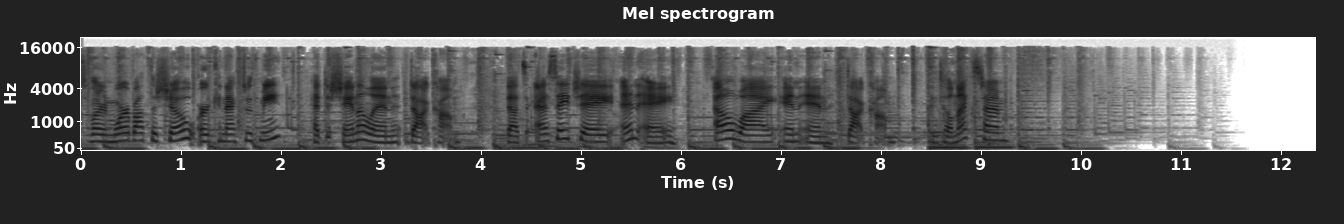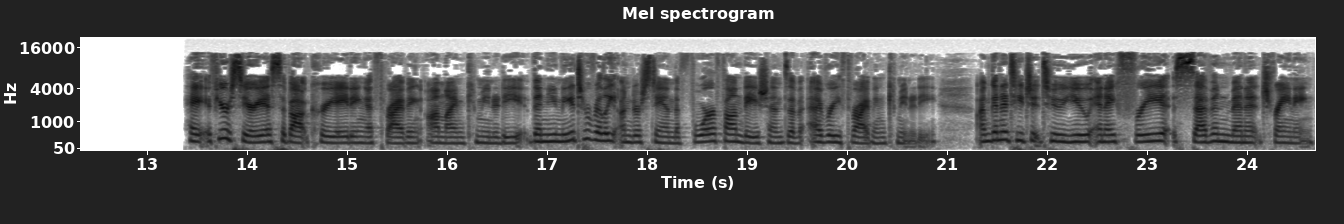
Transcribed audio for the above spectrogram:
To learn more about the show or connect with me, head to shanalynn.com. That's S H A N A L Y N N.com. Until next time. Hey, if you're serious about creating a thriving online community, then you need to really understand the four foundations of every thriving community. I'm going to teach it to you in a free seven minute training.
